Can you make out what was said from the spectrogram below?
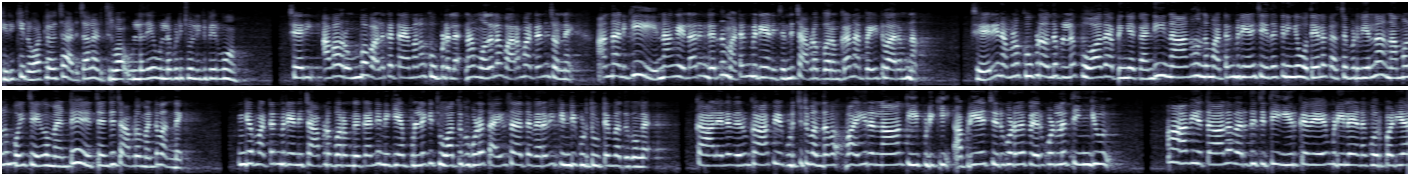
கிறுக்கி ரோட்ல வச்சு அடிச்சாலும் அடிச்சிருவா. உள்ளதே உள்ளபடி சொல்லிட்டு போயிருவோம். சரி அவ ரொம்ப வழுக்க டைமெல்லாம் கூப்பிடல. நான் முதல்ல வர மாட்டேன்னு சொன்னேன். அந்த அன்னைக்கு நாங்க எல்லாரும் இங்க இருந்து மட்டன் பிரியாணி செஞ்சு சாப்பிட போறோம்க்கா நான் போயிட்டு வரேன்னா. சரி நம்மள கூப்பிட வந்து பிள்ளை போகாத அப்படிங்க கண்டி நானும் அந்த மட்டன் பிரியாணி செய்ததுக்கு நீங்க ஒத்தையில கஷ்டப்படுவீங்களா? நம்மளும் போய் செய்வோமேன்ட்டு செஞ்சு சாப்பிடுவோம்ட்டு வந்தேன். இங்க மட்டன் பிரியாணி சாப்பிட போறோம்ங்க கண்டி இன்னைக்கு என் பிள்ளைக்கு சுவாத்துக்கு கூட தயிர் சாதத்தை விரவி கிண்டி கொடுத்து விட்டேன் பாத்துக்கோங்க காலையில வெறும் காப்பியை குடிச்சிட்டு வந்தவ வயிறெல்லாம் தீ பிடிக்கி அப்படியே சிறுகுடல பெருகுடல திங்கு ஆவியத்தால வருது சித்தி இருக்கவே முடியல எனக்கு ஒரு படியா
